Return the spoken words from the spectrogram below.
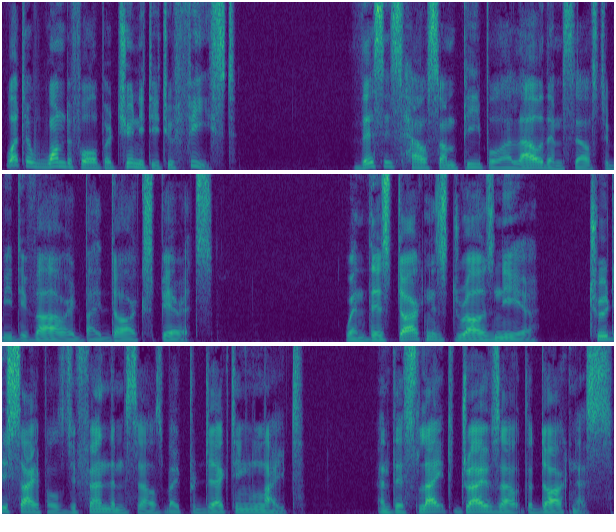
What a wonderful opportunity to feast! This is how some people allow themselves to be devoured by dark spirits. When this darkness draws near, true disciples defend themselves by projecting light, and this light drives out the darkness.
